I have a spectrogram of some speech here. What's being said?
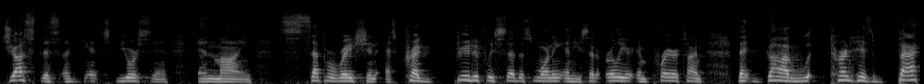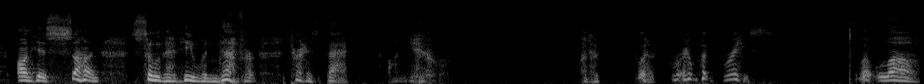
justice against your sin and mine. Separation, as Craig beautifully said this morning, and he said earlier in prayer time, that God would turn his back on his son so that he would never turn his back on you. What a, what a what grace, what love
